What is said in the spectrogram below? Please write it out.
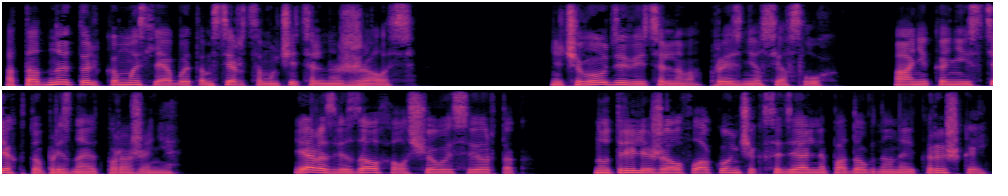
От одной только мысли об этом сердце мучительно сжалось. «Ничего удивительного», — произнес я вслух. Аника не из тех, кто признает поражение. Я развязал холщовый сверток. Внутри лежал флакончик с идеально подогнанной крышкой,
